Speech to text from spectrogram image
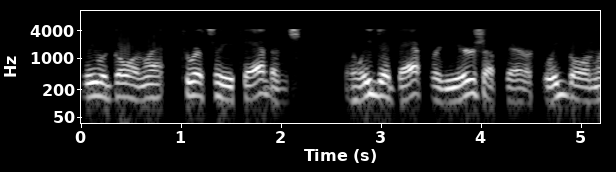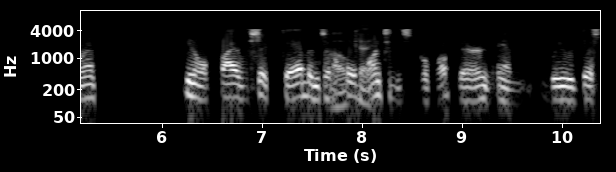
we would go and rent two or three cabins, and we did that for years up there. We'd go and rent, you know, five or six cabins and a whole bunch of us go up there, and, and we would just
